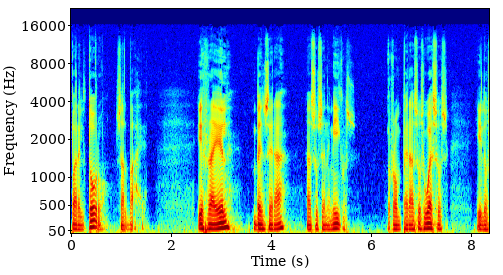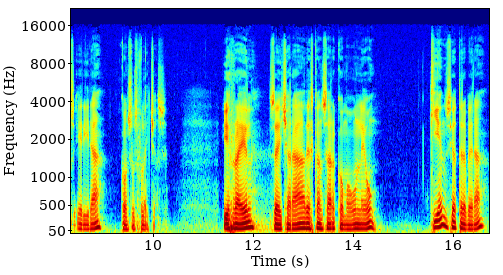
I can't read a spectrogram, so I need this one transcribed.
para el toro salvaje. Israel vencerá a sus enemigos, romperá sus huesos y los herirá con sus flechas. Israel se echará a descansar como un león. ¿Quién se atreverá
